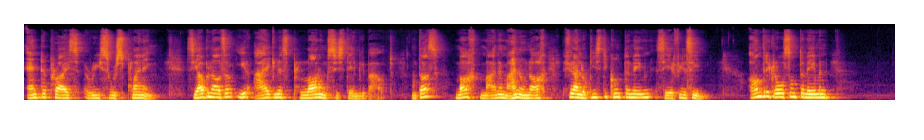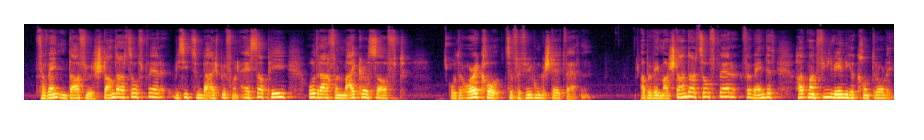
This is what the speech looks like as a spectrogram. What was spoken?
Enterprise Resource Planning. Sie haben also ihr eigenes Planungssystem gebaut. Und das macht meiner Meinung nach für ein Logistikunternehmen sehr viel Sinn. Andere Großunternehmen verwenden dafür Standardsoftware, wie sie zum Beispiel von SAP oder auch von Microsoft oder Oracle zur Verfügung gestellt werden. Aber wenn man Standardsoftware verwendet, hat man viel weniger Kontrolle.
